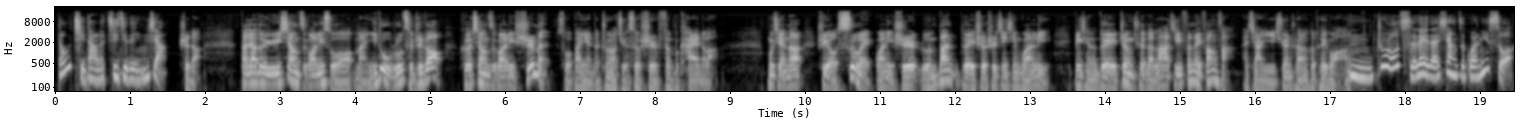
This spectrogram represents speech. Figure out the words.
都起到了积极的影响。是的，大家对于巷子管理所满意度如此之高，和巷子管理师们所扮演的重要角色是分不开的了。目前呢，是有四位管理师轮班对设施进行管理。并且呢，对正确的垃圾分类方法来加以宣传和推广。嗯，诸如此类的巷子管理所，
